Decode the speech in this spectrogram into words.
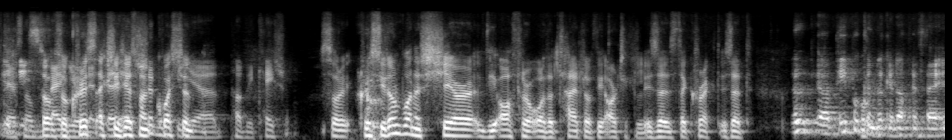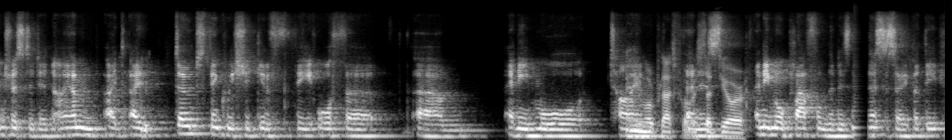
No so, so Chris, actually, here's my question. publication. Sorry, Chris, you don't want to share the author or the title of the article. Is that, is that correct? Is that uh, people can look it up if they're interested in. I am. I, I don't think we should give the author um, any more time, any more platforms is, that you're any more platform than is necessary. But the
